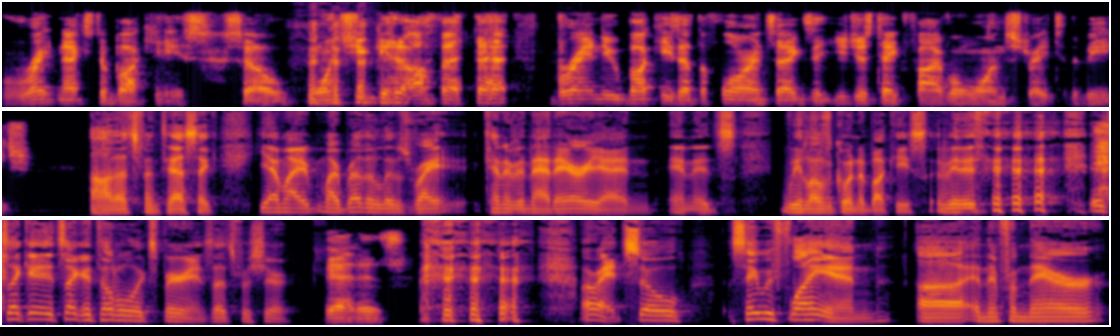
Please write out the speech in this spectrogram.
right next to Buc-ee's. So once you get off at that brand new Buc-ee's at the Florence exit, you just take 501 straight to the beach. Oh, that's fantastic. Yeah, my, my brother lives right kind of in that area and, and it's, we love going to Buc-ee's. I mean, it, it's like, a, it's like a total experience. That's for sure. Yeah, it is. All right. So say we fly in, uh, and then from there,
